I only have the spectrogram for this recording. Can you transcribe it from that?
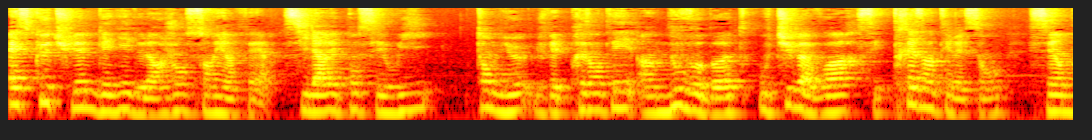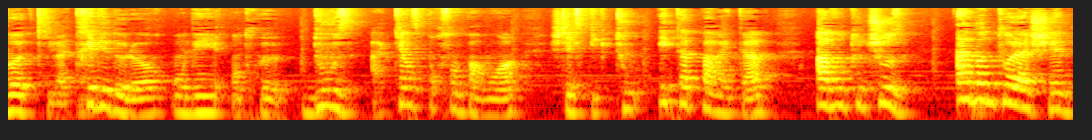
Est-ce que tu aimes gagner de l'argent sans rien faire? Si la réponse est oui, tant mieux, je vais te présenter un nouveau bot où tu vas voir, c'est très intéressant. C'est un bot qui va trader de l'or. On est entre 12 à 15% par mois. Je t'explique tout étape par étape. Avant toute chose, abonne-toi à la chaîne,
